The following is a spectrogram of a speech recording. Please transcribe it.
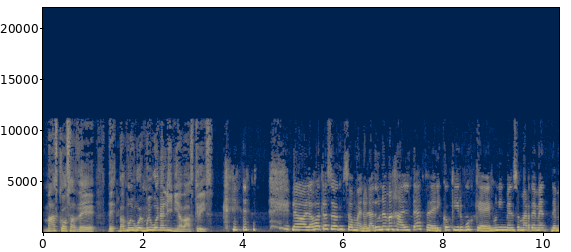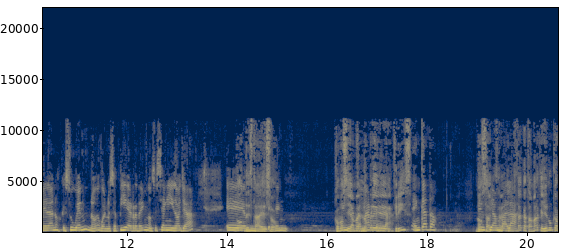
más cosas de... de va muy, buen, muy buena línea vas, Cris. No, los otros son, son, bueno, la duna más alta, Federico Kirbus, que es un inmenso mar de, de médanos que suben, ¿no? Bueno, se pierden, no sé si han ido allá. Eh, ¿Dónde está eso? en- ¿Cómo En se llama el Catamarca nombre. Cris? En Cata, No en sab- ¿sabes Fiambalá. dónde está Catamarca? Yo nunca...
